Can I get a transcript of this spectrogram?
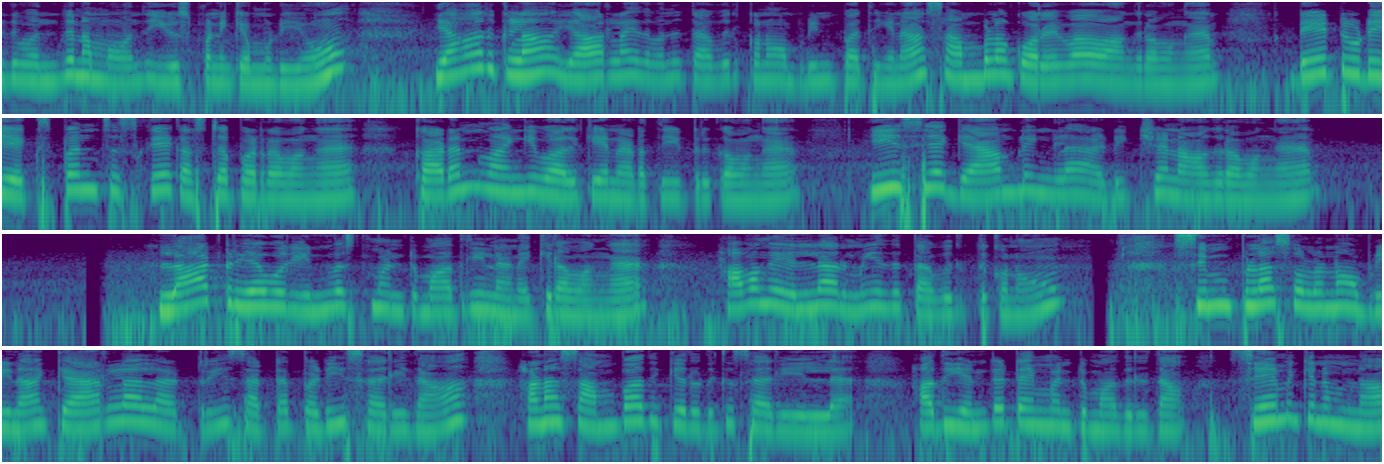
இது வந்து நம்ம வந்து யூஸ் பண்ணிக்க முடியும். யாருக்கெல்லாம் யாரெல்லாம் இதை வந்து தவிர்க்கணும் அப்படின்னு பார்த்தீங்கன்னா சம்பளம் குறைவாக வாங்குறவங்க டே டு டே எக்ஸ்பென்சஸ்க்கே கஷ்டப்படுறவங்க கடன் வாங்கி வாழ்க்கையை நடத்திட்டு இருக்கவங்க ஈஸியாக கேம்பிளிங்கில் அடிக்ஷன் ஆகுறவங்க லாட்ரியை ஒரு இன்வெஸ்ட்மெண்ட் மாதிரி நினைக்கிறவங்க அவங்க எல்லாருமே இதை தவிர்த்துக்கணும். சிம்பிளாக சொல்லணும் அப்படின்னா கேரளா லாட்ரி சட்டப்படி சரிதான் ஆனால் சம்பாதிக்கிறதுக்கு சரியில்லை. அது என்டர்டைன்மெண்ட் மாதிரி தான் சேமிக்கணும்னா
